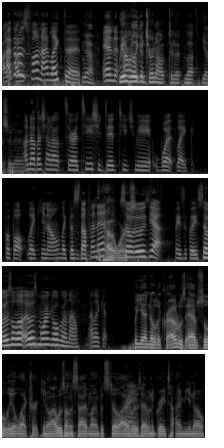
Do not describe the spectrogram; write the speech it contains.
I, thought it was fun. I liked it. Yeah, And we had a really um, good turnout today. Left yesterday. Another shout out, to Sarah T. She did teach me what like football, like you know, like the stuff in Like it. how it works. So it was yeah, basically. So it was a little, it was more enjoyable now. I like it. But yeah, no, the crowd was absolutely electric. You know, I was on the sideline, but still, I Right. was having a great time. You know,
